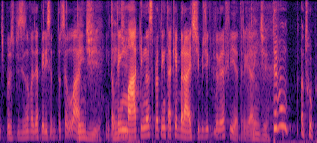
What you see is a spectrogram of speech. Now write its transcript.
tipo, eles precisam fazer a perícia do teu celular. Entendi. Então entendi, tem máquinas pra tentar quebrar esse tipo de criptografia, tá ligado? Entendi. Teve um. Ah, desculpa.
